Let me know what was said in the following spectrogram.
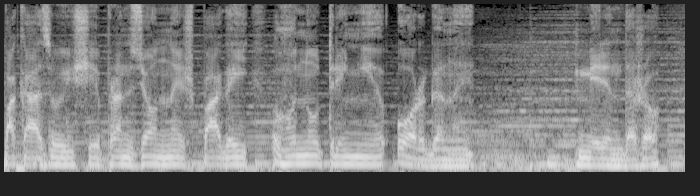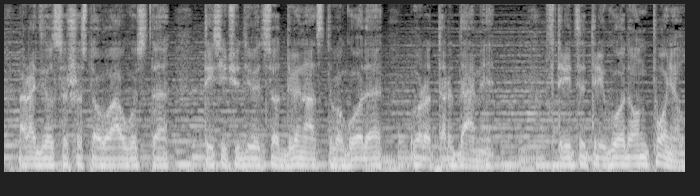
показывающие пронзенные шпагой внутренние органы. Мерин Дажо родился 6 августа 1912 года в Роттердаме. В 33 года он понял,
